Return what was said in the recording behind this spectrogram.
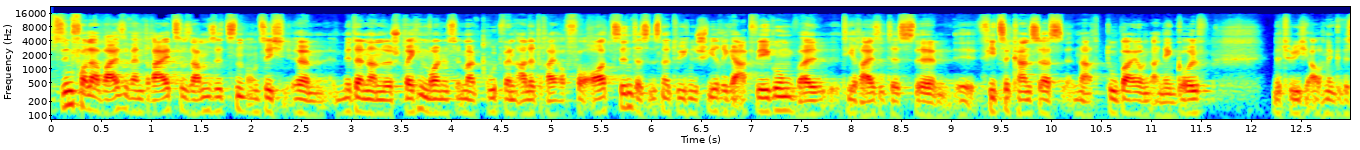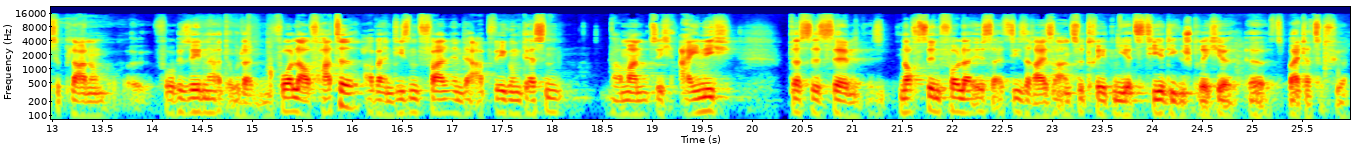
sinnvollerweise, wenn drei zusammensitzen und sich ähm, miteinander sprechen wollen, ist immer gut, wenn alle drei auch vor Ort sind. Das ist natürlich eine schwierige Abwägung, weil die Reise des äh, Vizekanzlers nach Dubai und an den Golf natürlich auch eine gewisse Planung äh, vorgesehen hat oder einen Vorlauf hatte. Aber in diesem Fall, in der Abwägung dessen, war man sich einig, dass es äh, noch sinnvoller ist, als diese Reise anzutreten, jetzt hier die Gespräche äh, weiterzuführen.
